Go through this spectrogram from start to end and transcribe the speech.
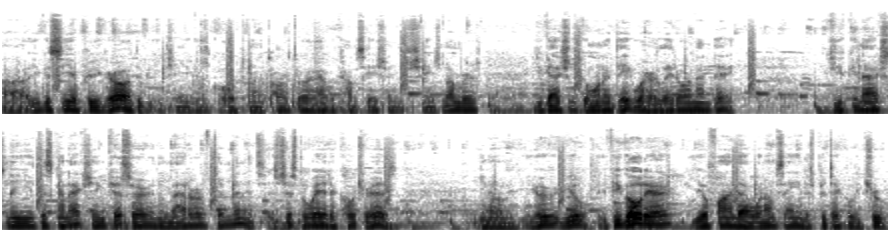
Uh, you can see a pretty girl at the beach and you can just go up to her and talk to her, have a conversation, exchange numbers. You can actually go on a date with her later on that day. You can actually disconnect and kiss her in a matter of 10 minutes. It's just the way the culture is. You know, you you if you go there, you'll find out what I'm saying is particularly true.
